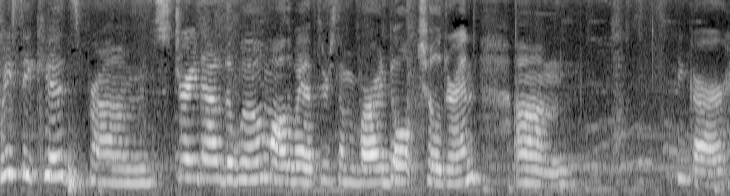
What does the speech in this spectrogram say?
We see kids from straight out of the womb all the way up through some of our adult children. Um, I think our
